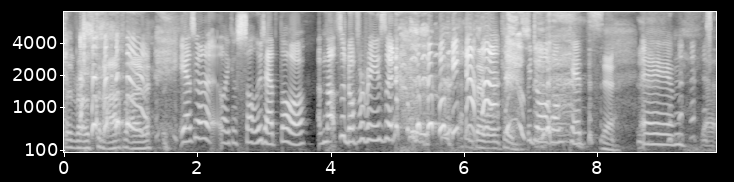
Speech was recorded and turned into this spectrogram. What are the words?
so roasting half that, innit? He has got a, like a solid head though, and that's another reason You don't want kids. we don't want kids. Yeah. Um, Yeah,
